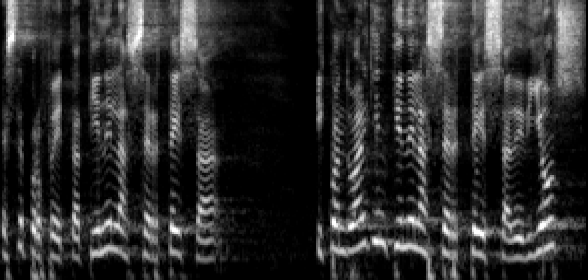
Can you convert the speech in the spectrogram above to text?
Este profeta tiene la certeza, y cuando alguien tiene la certeza de Dios,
